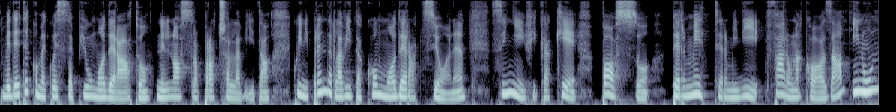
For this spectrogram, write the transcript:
Vedete come questo è più moderato nel nostro approccio alla vita. Quindi prendere la vita con moderazione significa che posso permettermi di fare una cosa in un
